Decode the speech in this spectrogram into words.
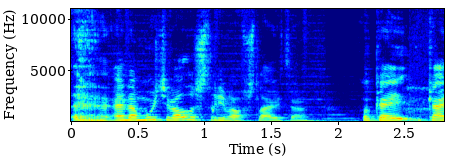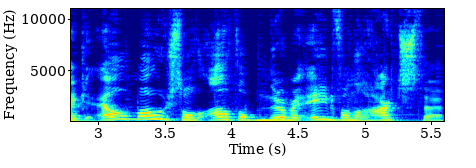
En dan moet je wel de stream afsluiten. Oké, kijk, Elmo stond altijd op nummer 1 van de hardste.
